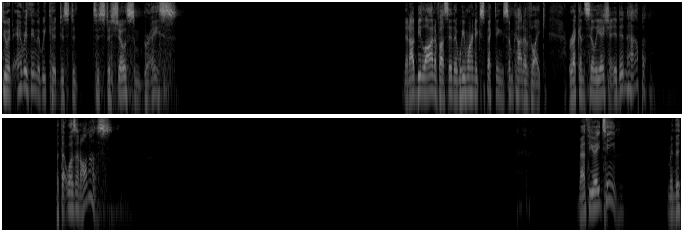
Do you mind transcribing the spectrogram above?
doing everything that we could just to, just to show some grace. Then I'd be lying if I said that we weren't expecting some kind of like reconciliation. It didn't happen. But that wasn't on us. Matthew 18. I mean, the,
